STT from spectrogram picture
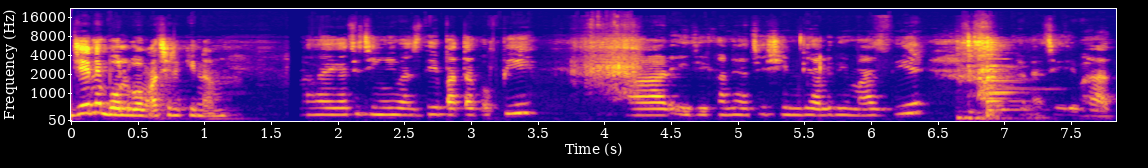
জেনে বলব মাছের কি নাম। হয়ে গেছে চিংড়ি মাছ দিয়ে পাতাকপি। আর এই যেখানে আছে শিম দিয়ে আলু দিয়ে মাছ দিয়ে এখানে আছে যে ভাত।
